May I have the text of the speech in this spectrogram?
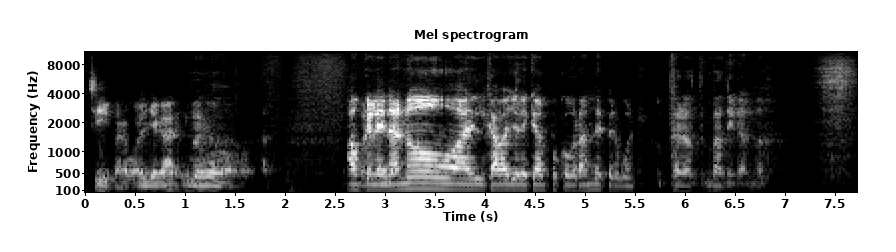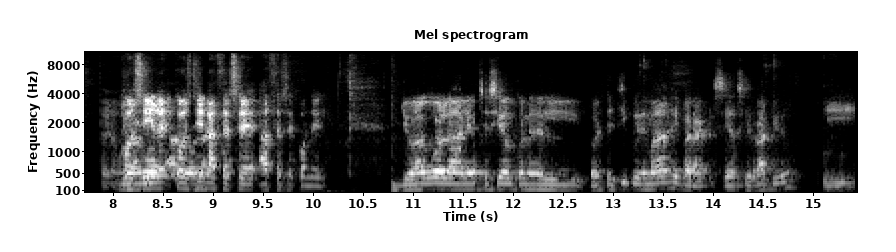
sí, para poder llegar y luego. Aunque el enano al caballo le queda un poco grande, pero bueno. Pero va tirando. Pero Yo bueno, Consigue, hago- consigue hago- hacerse, hacerse con él. Yo hago la negociación con, el, con este chico y demás, y para que sea así rápido, y,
